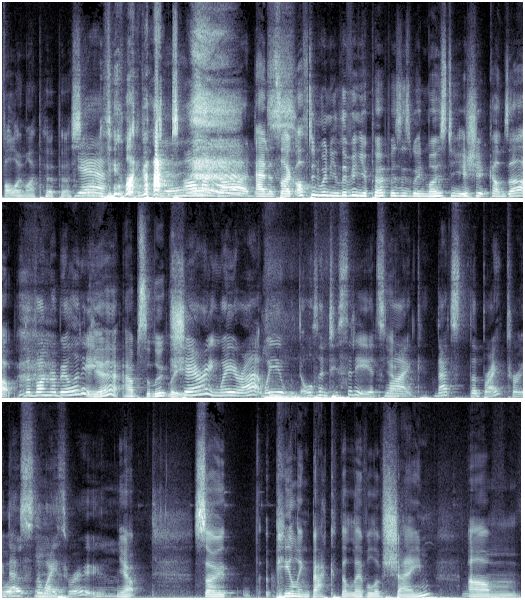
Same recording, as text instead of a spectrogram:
follow my purpose or Yeah. anything like that Oh my God. and it's like often when you're living your purpose is when most of your shit comes up the vulnerability. yeah absolutely Sharing where you're at, where you authenticity. It's Yeah. like that's the breakthrough. Well, that's the yeah. way through. Yeah. So th- peeling back the level of shame, Mm-hmm. um,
